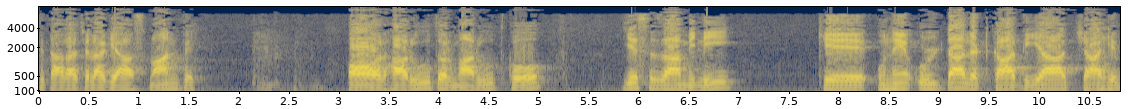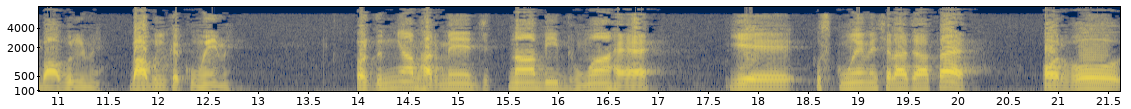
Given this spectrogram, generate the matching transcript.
ستارہ چلا گیا آسمان پہ اور ہاروت اور ماروت کو یہ سزا ملی کہ انہیں الٹا لٹکا دیا چاہے بابل میں، بابل کے کنویں میں۔ اور دنیا بھر میں جتنا بھی دھواں ہے، یہ اس کنویں میں چلا جاتا ہے اور وہ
